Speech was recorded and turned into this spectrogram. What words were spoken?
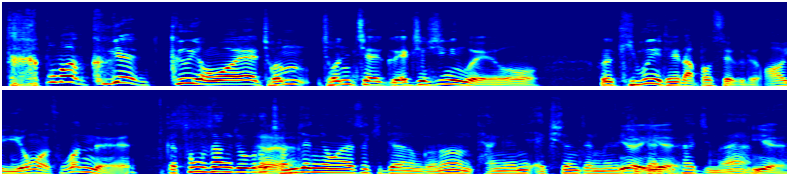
다 뽑아 그게 그 영화의 전 전체 그 액션 씬인 거예요. 그래서 기분이 되게 나빴어요. 그래. 아, 이 영화 속았네. 그러니까 통상적으로 예. 전쟁 영화에서 기대하는 거는 당연히 액션 장면을 예, 기대하긴 예. 하지만 예.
